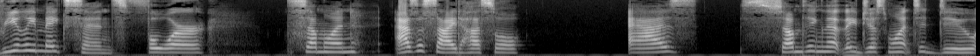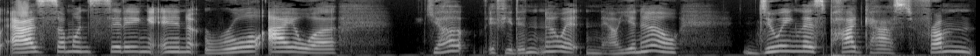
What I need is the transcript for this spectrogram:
really make sense for someone as a side hustle as something that they just want to do, as someone sitting in rural Iowa. Yup, if you didn't know it, now you know. Doing this podcast from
